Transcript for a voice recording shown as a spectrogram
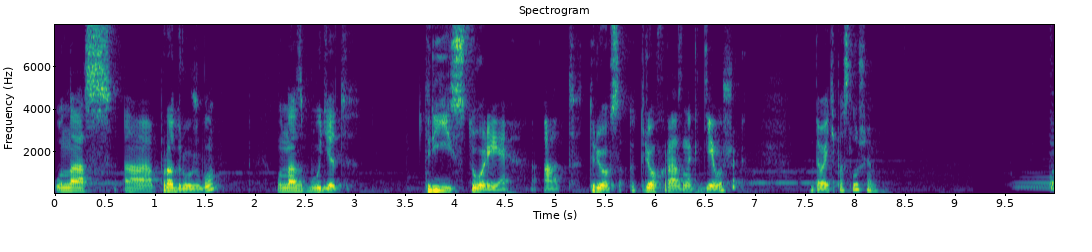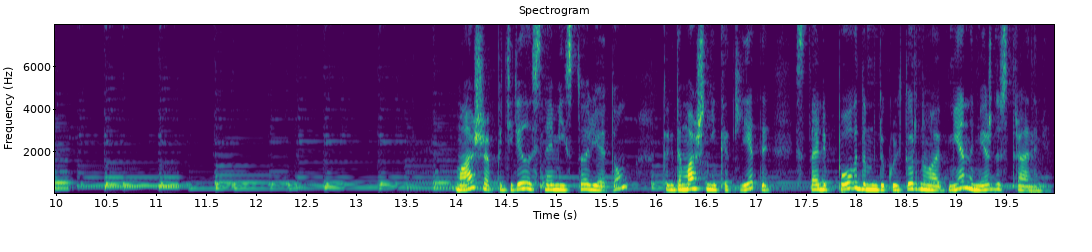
у нас а, про дружбу. У нас будет три истории от трех, трех разных девушек. Давайте послушаем. Маша поделилась с нами историей о том, как домашние котлеты стали поводом для культурного обмена между странами.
